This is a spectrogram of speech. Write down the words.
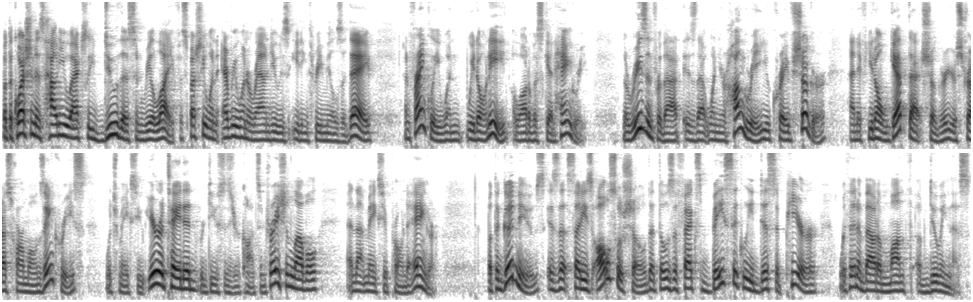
But the question is, how do you actually do this in real life, especially when everyone around you is eating three meals a day? And frankly, when we don't eat, a lot of us get hangry. The reason for that is that when you're hungry, you crave sugar, and if you don't get that sugar, your stress hormones increase, which makes you irritated, reduces your concentration level, and that makes you prone to anger. But the good news is that studies also show that those effects basically disappear within about a month of doing this.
